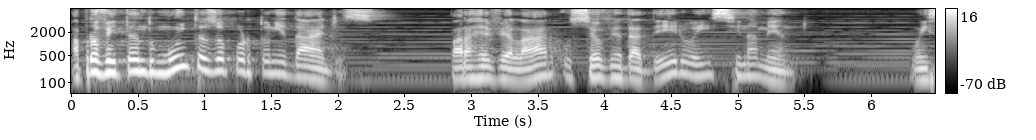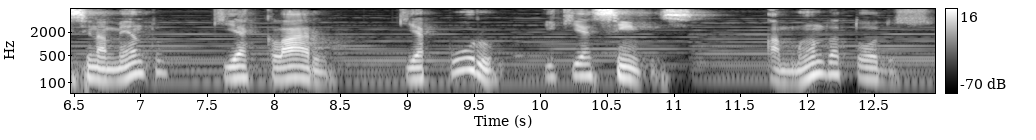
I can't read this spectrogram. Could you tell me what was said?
aproveitando muitas oportunidades para revelar o seu verdadeiro ensinamento. O ensinamento que é claro, que é puro e que é simples, amando a todos,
